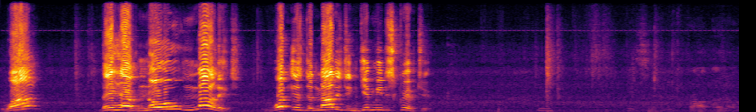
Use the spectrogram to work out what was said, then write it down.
why? They have no knowledge. What is the knowledge? And give me the scripture. It's in Pro- I know,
